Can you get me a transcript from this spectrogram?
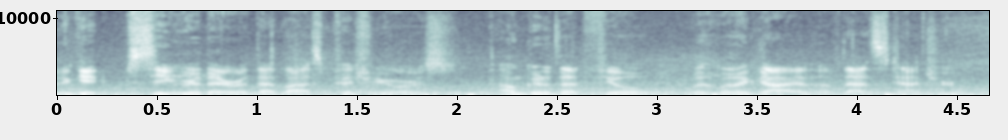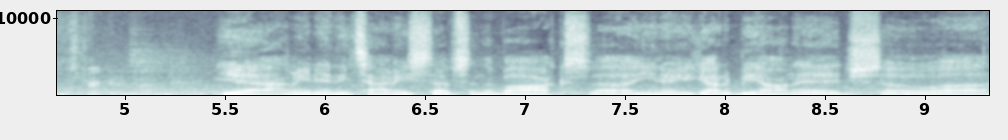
to get Seager there with that last pitch of yours. How good does that feel with, with a guy of that stature striking him out? Yeah, I mean, anytime he steps in the box, uh, you know, you got to be on edge. So uh,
